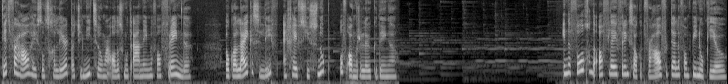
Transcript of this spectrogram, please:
Dit verhaal heeft ons geleerd dat je niet zomaar alles moet aannemen van vreemden, ook al lijken ze lief en geven ze je snoep of andere leuke dingen. In de volgende aflevering zal ik het verhaal vertellen van Pinocchio.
